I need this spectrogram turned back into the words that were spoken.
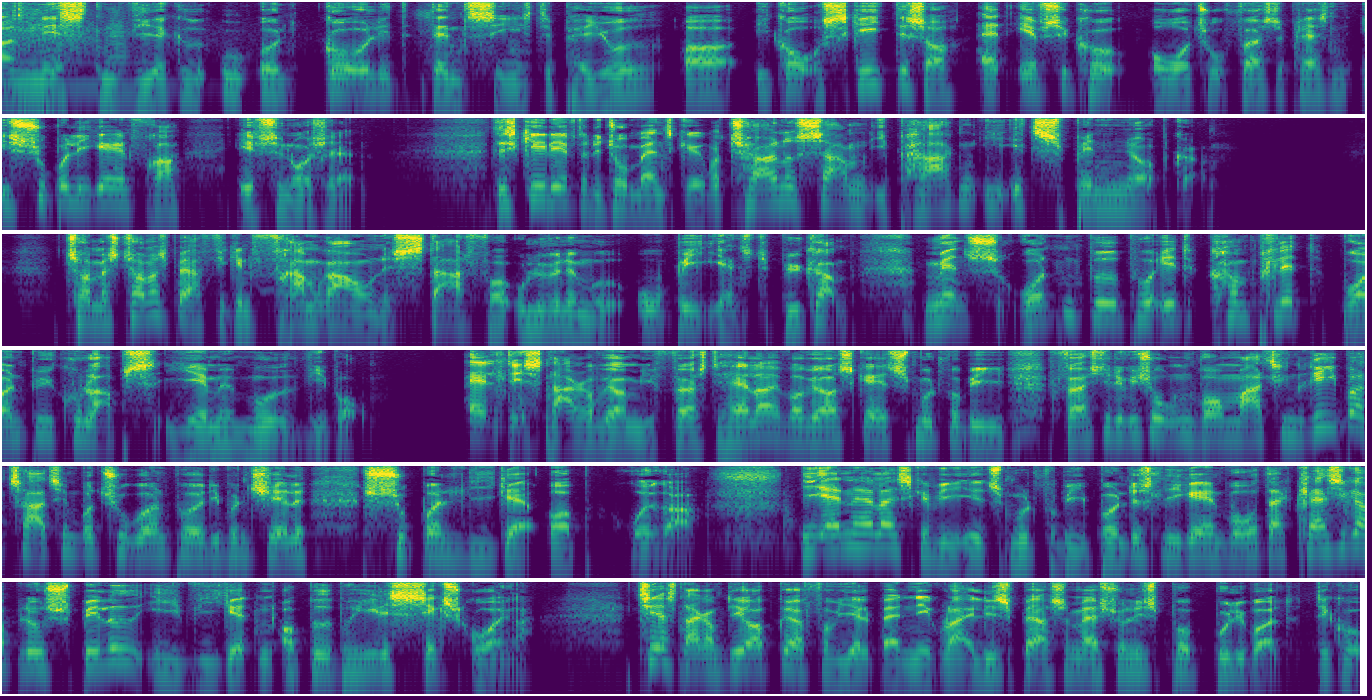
har næsten virket uundgåeligt den seneste periode, og i går skete det så, at FCK overtog førstepladsen i Superligaen fra FC Nordsjælland. Det skete efter de to mandskaber tørnede sammen i parken i et spændende opgør. Thomas Thomasberg fik en fremragende start for ulvene mod OB i hans debutkamp, mens runden bød på et komplet Brøndby-kollaps hjemme mod Viborg. Alt det snakker vi om i første halvleg, hvor vi også skal et smut forbi første divisionen, hvor Martin Riber tager temperaturen på de potentielle Superliga-oprykkere. I anden halvleg skal vi et smut forbi Bundesligaen, hvor der klassiker blev spillet i weekenden og bød på hele seks scoringer. Til at snakke om det opgør får vi hjælp af Nikolaj Lisberg, som er journalist på bullybold.dk.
